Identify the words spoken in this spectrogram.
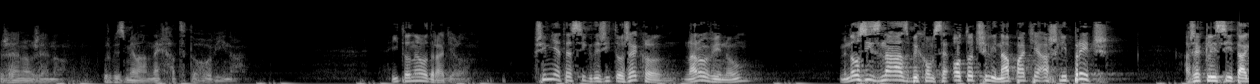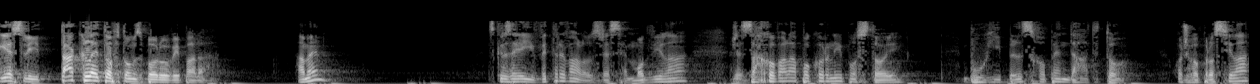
ženo, ženo, už bys měla nechat toho vína jí to neodradilo. Všimněte si, když jí to řekl na rovinu, mnozí z nás bychom se otočili na patě a šli pryč. A řekli si tak, jestli takhle to v tom zboru vypadá. Amen? Skrze její vytrvalost, že se modlila, že zachovala pokorný postoj, Bůh jí byl schopen dát to, oč ho prosila.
